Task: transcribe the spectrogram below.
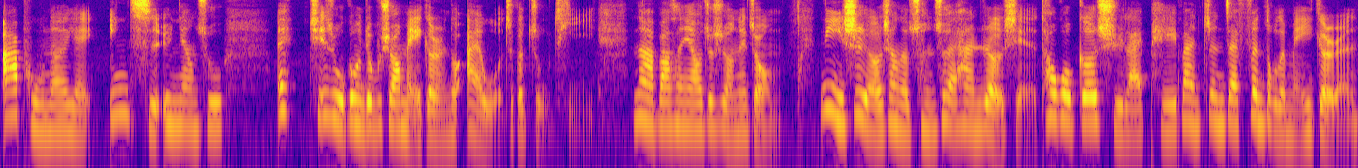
阿普呢，也因此酝酿出。哎，其实我根本就不需要每一个人都爱我这个主题。那八三幺就是有那种逆势而上的纯粹和热血，透过歌曲来陪伴正在奋斗的每一个人。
